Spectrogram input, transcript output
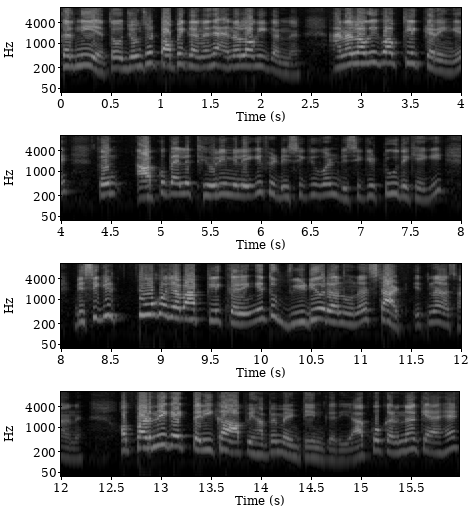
करनी है तो जोन सा टॉपिक करना है एनालॉगी करना है। एनालॉगी को आप क्लिक करेंगे तो आपको पहले थ्योरी मिलेगी, फिर D C Q one D C Q two दिखेगी। डी सी क्यू टू को जब आप क्लिक करेंगे तो वीडियो रन होना स्टार्ट इतना आसान है। और पढ़ने का एक तरीका आप यहाँ पे मेंटेन करिए। आपको करना क्या है,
